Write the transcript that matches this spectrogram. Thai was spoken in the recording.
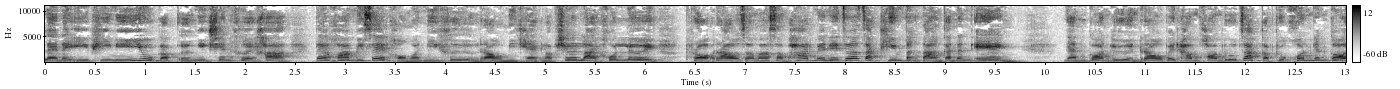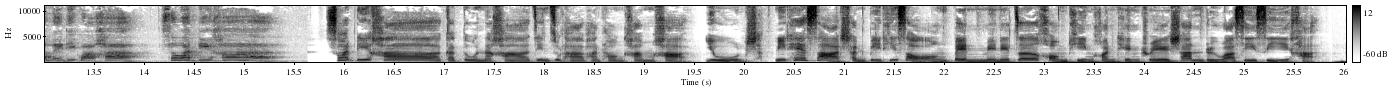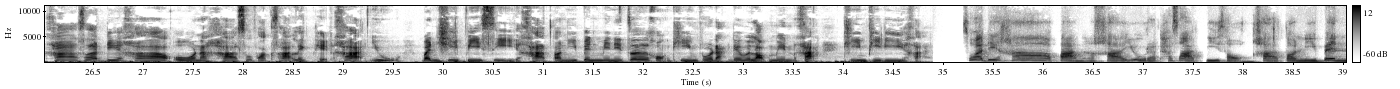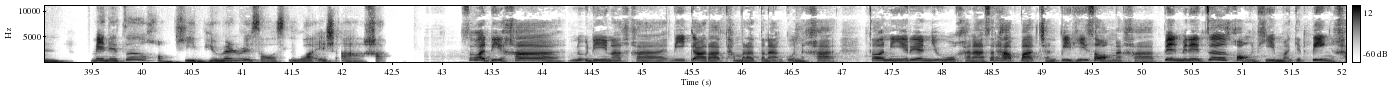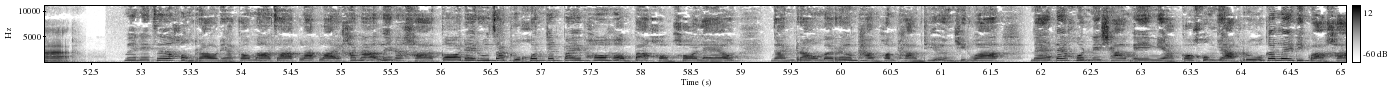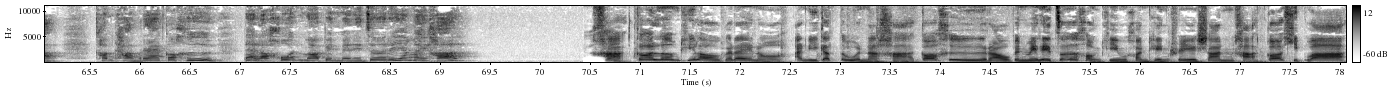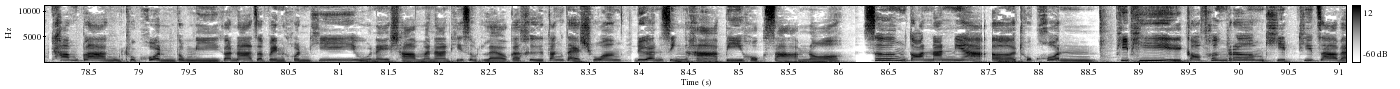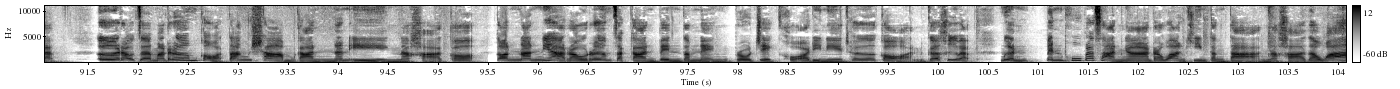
และใน EP นี้อยู่กับเอิงอีกเช่นเคยค่ะ แต่ความพิเศษของวันนี้คือ เรามีแขกรับเชิญหลายคนเลย เพราะเราจะมาสัมภาษณ์เมนเจอร์จากทีมต่างๆ กันนั่นเอง งั้นก่อนอื่นเราไปทำความรู้จักกับทุกคนกันก่อนเลยดีกว่าค่ะ สวัสดีค่ะ สวัสดีค่ะการ์ตูนนะคะ จินจุธาพันทองคำค่ะ อยู่นิเทศศาสตร์ชั้นปีที่ 2 เป็น mana เจอร์ของทีม Content Creation หรือว่า CC ค่ะ ค่ะ สวัสดีค่ะ โอนะคะ สุภักษาเหล็กเพชรค่ะ อยู่บัญชีปี 4 ค่ะ ตอนนี้เป็นเมเน ger ของทีม Product Development ค่ะ ทีม PD ค่ะ สวัสดีค่ะ ป่านนะคะ อยู่รัฐศาสตร์ปี 2 ค่ะ ตอนนี้เป็นเมเนเจอร์ของทีม Human Resource หรือว่า HR ค่ะ สวัสดีค่ะ หนูดีนะคะ ดีการัตธรรมรัตนกุลค่ะ ตอนนี้เรียนอยู่คณะสถาปัตย์ชั้นปีที่ 2 นะคะ เป็น manager ของทีม marketing ค่ะ manager ของเราเนี่ยก็มาจากหลากหลายคณะเลยนะคะ ก็ได้รู้จักทุกคนกันไปพอหอมปากหอมคอแล้ว งั้นเรามาเริ่มถามคำถามที่เอิงคิดว่า แม้แต่คนใน CHARM เองเนี่ยก็คงอยากรู้กันเลยดีกว่าค่ะคำถามแรกก็คือ แต่ละคนมาเป็น manager ได้ยังไงคะ ค่ะ ก็เริ่มที่เราก็ได้เนาะ อันนี้การ์ตูนนะคะ ก็คือเราเป็นเมเนเจอร์ของทีม Content Creation ค่ะ ก็คิดว่าท่ามกลางทุกคนตรงนี้ก็น่าจะเป็นคนที่อยู่ในชามมานานที่สุดแล้ว ก็คือตั้งแต่ช่วงเดือนสิงหาปี 63 เนาะซึ่งตอนนั้นเนี่ยเอ่อทุกคนพี่ๆ ก็เพิ่งเริ่มคิดที่จะแบบ เออเราจะมาเริ่มก่อตั้งชามกันนั่นเองนะคะ ก็ตอนนั้นเนี่ยเราเริ่มจากการเป็นตำแหน่ง Project Coordinator ก่อน ก็คือแบบเหมือนเป็นผู้ประสานงานระหว่างทีมต่างๆนะคะ แต่ว่า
